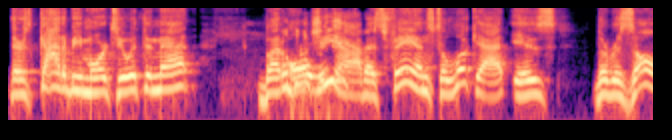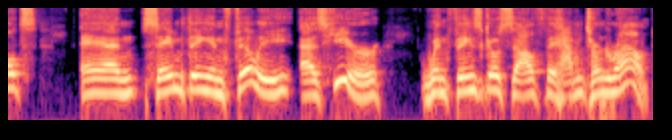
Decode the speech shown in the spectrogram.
there's got to be more to it than that. But well, all we have as fans to look at is the results and same thing in Philly as here. When things go south, they haven't turned around.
